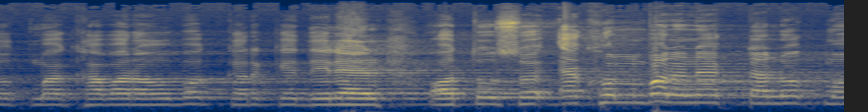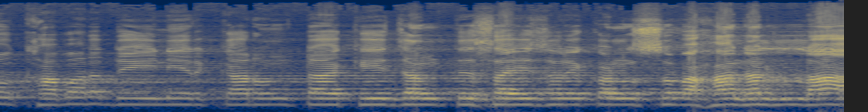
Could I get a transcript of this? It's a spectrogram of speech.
লোকমা খাবার আউ বাক্কারকে দিলেন, অথচ এখন বলেন একটা লোকমা খাবার দেইনের কারণটা কি জানতে চাই? জরে কন সুবাহান আল্লাহ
